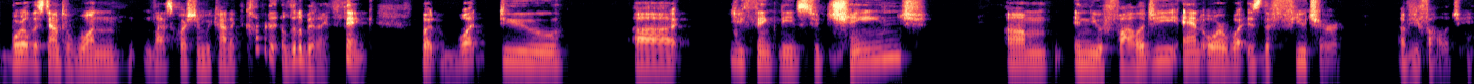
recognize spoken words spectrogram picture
boil this down to one last question we kind of covered it a little bit i think but what do uh you think needs to change um in ufology and or what is the future of ufology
